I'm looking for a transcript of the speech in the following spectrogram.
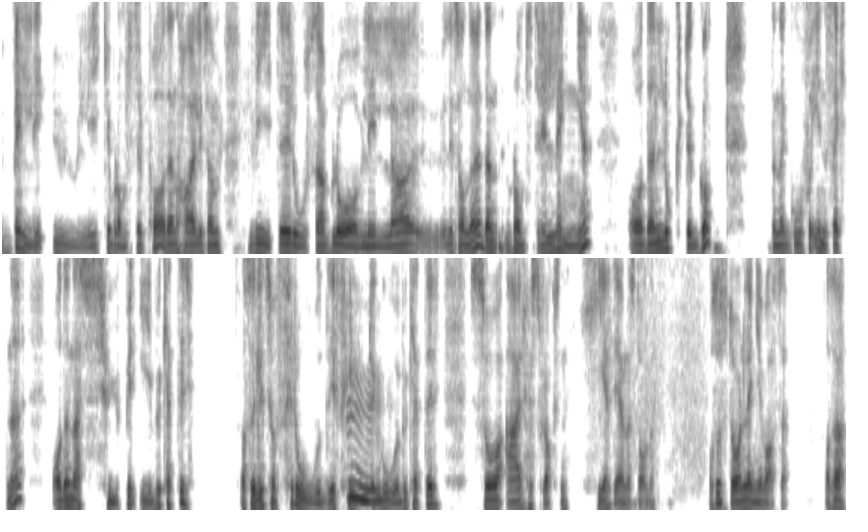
veldig ulike blomster på. Den har liksom hvite, rosa, blålilla, litt sånne. Den blomstrer lenge, og den lukter godt. Den er god for insektene, og den er super i buketter. Altså litt sånn frodig, fylte, Mm. gode buketter. Så er høstfloksen helt enestående. Og så står den lenge i vase. Altså,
